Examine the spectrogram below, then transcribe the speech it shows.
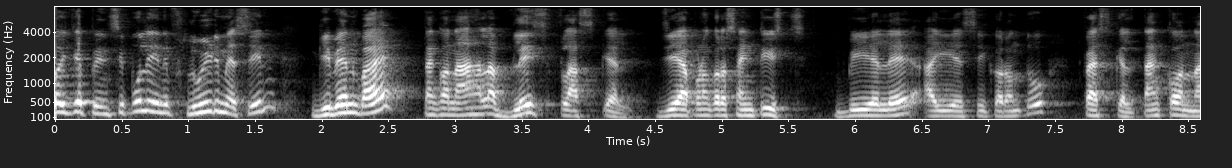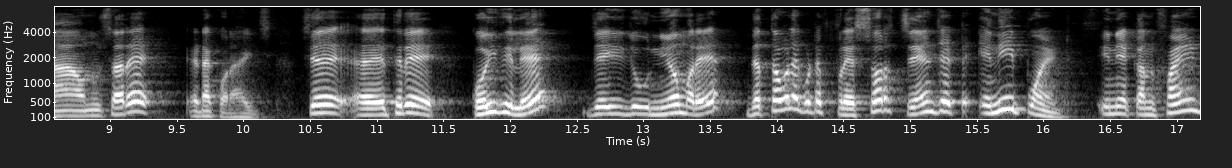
law is a principle in fluid machine given by ତାଙ୍କ ନାଁ ହେଲା ବ୍ଲେଜ୍ ପ୍ଲାସ୍କେଲ ଯିଏ ଆପଣଙ୍କର ସାଇଣ୍ଟିଷ୍ଟ ବିଏଲ୍ଏ ଆଇଏସ୍ସି କରନ୍ତୁ ପ୍ୟାସ୍କେଲ ତାଙ୍କ ନାଁ ଅନୁସାରେ ଏଇଟା କରାହେଇଛି ସେ ଏଥିରେ କହିଥିଲେ ଯେ ଏଇ ଯେଉଁ ନିୟମରେ ଯେତେବେଳେ ଗୋଟେ pressure change at any point in a confined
